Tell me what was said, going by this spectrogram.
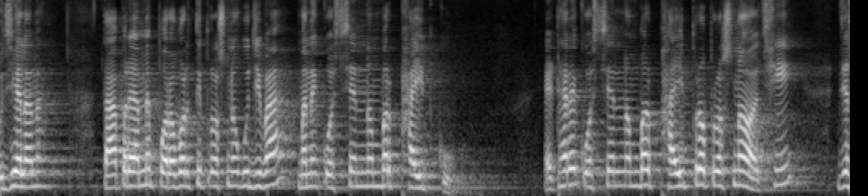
ବୁଝିହେଲା ନା ତାପରେ ଆମେ ପରବର୍ତ୍ତୀ ପ୍ରଶ୍ନକୁ ଯିବା ମାନେ କ୍ୱେଶ୍ଚେନ୍ ନମ୍ବର ଫାଇଭ୍କୁ ଏଠାରେ କ୍ୱେଶ୍ଚେନ୍ ନମ୍ବର ଫାଇଭ୍ର ପ୍ରଶ୍ନ ଅଛି ଯେ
